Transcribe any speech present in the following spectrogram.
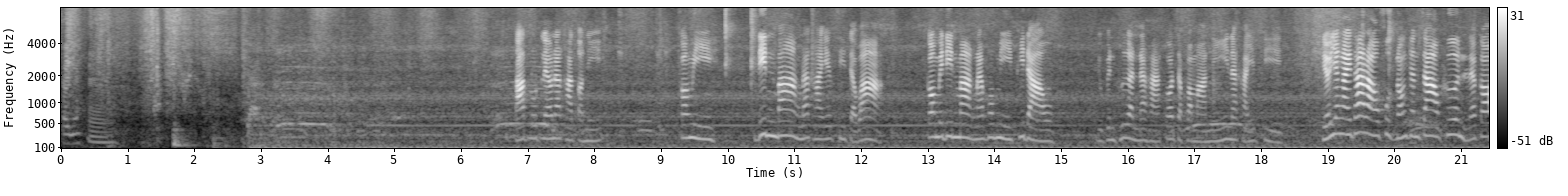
ใช่ไหมอืมสตาร์ทรถแล้วนะคะตอนนี้ ก็มีดิ้นบ้างนะคะ FC แต่ว่าก็ไม่ดิ้นมากนะ เพราะมีพี่ดาวอยู่เป็นเพื่อนนะคะ ก็จะประมาณนี้นะคะ FC เดี๋ยวยังไงถ้าเราฝึกน้องจันเจ้าขึ้น แล้วก็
